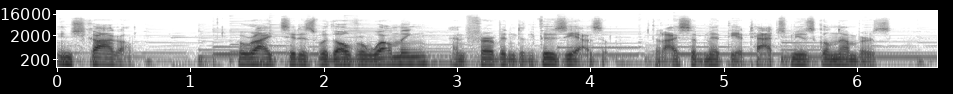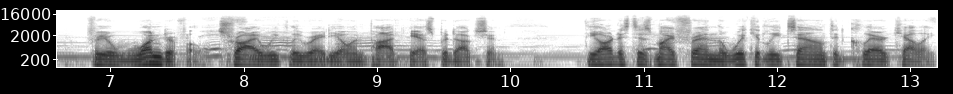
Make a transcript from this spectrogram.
in Chicago, who writes, It is with overwhelming and fervent enthusiasm that I submit the attached musical numbers for your wonderful tri weekly radio and podcast production. The artist is my friend, the wickedly talented Claire Kelly.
